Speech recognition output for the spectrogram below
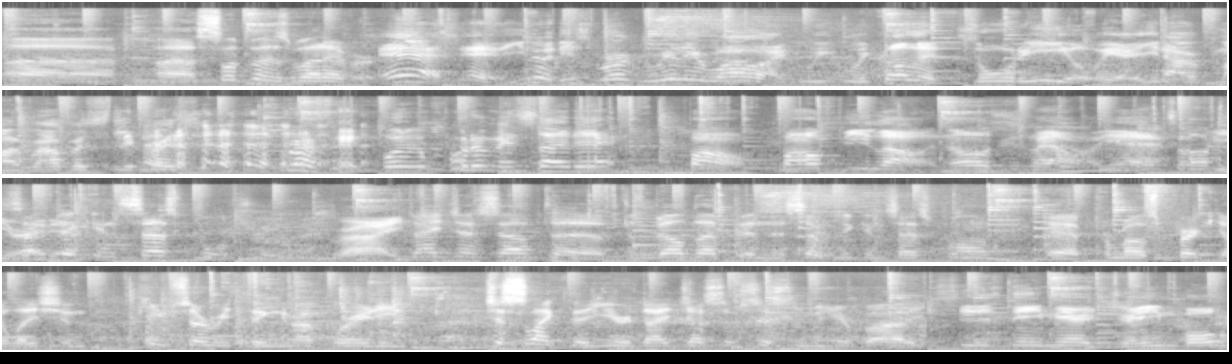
uh, uh, slippers, whatever. Yes, yeah, you know, this worked really well. Like, we, we call it Zori over here. You know, my rubber slippers. Perfect. Put, put them inside there. Pow, pow, pilau. No smell. Yeah, It's all be right septic and cesspool treatment. Right. Digests out the, the buildup in the septic and cesspool, uh, promotes percolation, keeps everything operating, just like the, your digestive system in your body. See this name here, Drainbo?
